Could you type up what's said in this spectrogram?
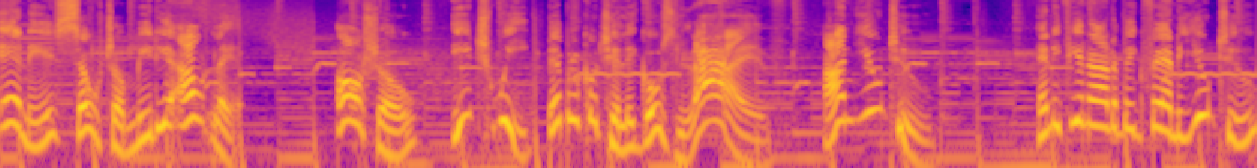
any social media outlet. Also, each week, Biblical Chili goes live on YouTube. And if you're not a big fan of YouTube,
